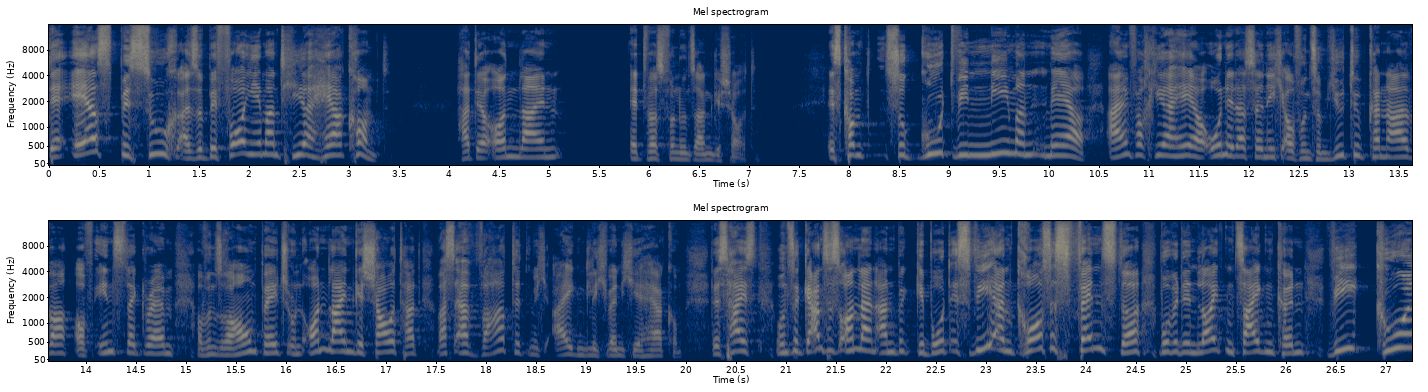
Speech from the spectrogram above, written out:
der Erstbesuch, also bevor jemand hierher kommt, hat er online etwas von uns angeschaut. Es kommt so gut wie niemand mehr einfach hierher, ohne dass er nicht auf unserem YouTube-Kanal war, auf Instagram, auf unserer Homepage und online geschaut hat, was erwartet mich eigentlich, wenn ich hierher komme. Das heißt, unser ganzes Online-Angebot ist wie ein großes Fenster, wo wir den Leuten zeigen können, wie cool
